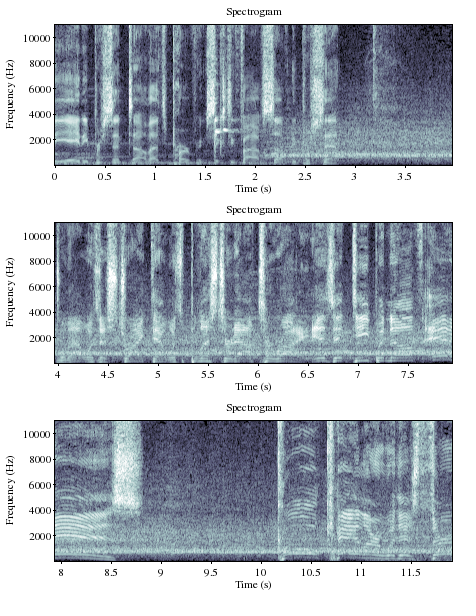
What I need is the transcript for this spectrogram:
80 percentile. That's perfect. 65, 70 percent. Well, that was a strike that was blistered out to right. Is it deep enough? It is. Kole Kaler with his third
